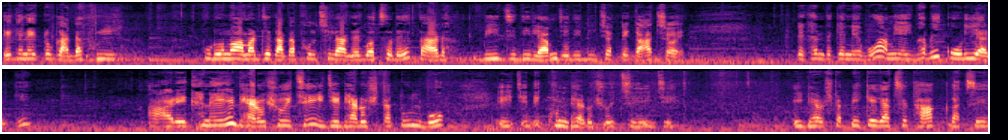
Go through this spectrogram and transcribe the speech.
এখানে একটু গাঁদা ফুল, পুরনো আমার যে গাঁদা ফুল ছিল আগের বছরে, তার বীজ দিলাম, যদি দু চারটে গাছ হয়, এখান থেকে নেব। আমি এইভাবেই করি আর কি। আর এখানে ঢ্যাঁড়স হয়েছে, এই যে ঢ্যাঁড়সটা তুলবো, এই যে দেখুন ঢ্যাঁড়স হয়েছে, এই যে। এই ঢ্যাঁড়সটা পেকে গেছে, থাক গাছে।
